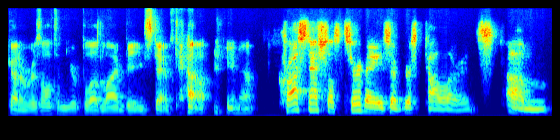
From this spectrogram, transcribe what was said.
going to result in your bloodline being stamped out, you know? Cross national surveys of risk tolerance, um,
